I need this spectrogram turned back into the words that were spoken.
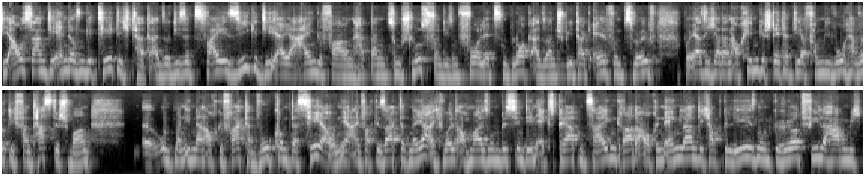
die Aussagen, die Anderson getätigt hat, also diese zwei Siege, die er ja eingefahren hat, dann zum Schluss von diesem vorletzten Block, also an Spieltag 11 und 12, wo er sich ja dann auch hingestellt hat, die ja vom Niveau her wirklich fantastisch waren, und man ihn dann auch gefragt hat, wo kommt das her? Und er einfach gesagt hat, na ja, ich wollte auch mal so ein bisschen den Experten zeigen, gerade auch in England. Ich habe gelesen und gehört, viele haben mich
